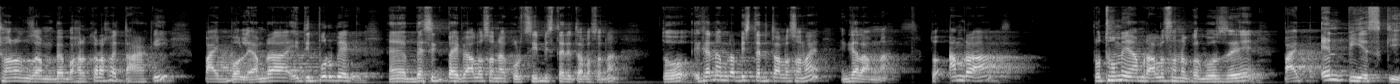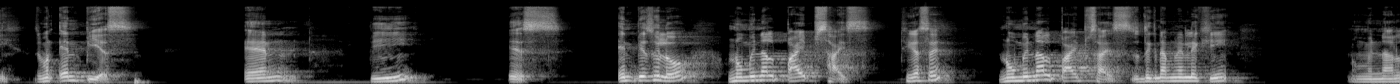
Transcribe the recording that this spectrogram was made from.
সরঞ্জাম ব্যবহার করা হয় তাকেই পাইপ বলে। আমরা ইতিপূর্বে বেসিক পাইপে আলোচনা করছি, বিস্তারিত আলোচনা। তো এখানে আমরা বিস্তারিত আলোচনায় গেলাম না। তো আমরা প্রথমে আমরা আলোচনা করব যে পাইপ এনপিএস কি? যেমন NPS N P S NPS হলো নমিনাল পাইপ সাইজ ঠিক আছে? নমিনাল পাইপ সাইজ যদি কিনা আপনি লিখি nominal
